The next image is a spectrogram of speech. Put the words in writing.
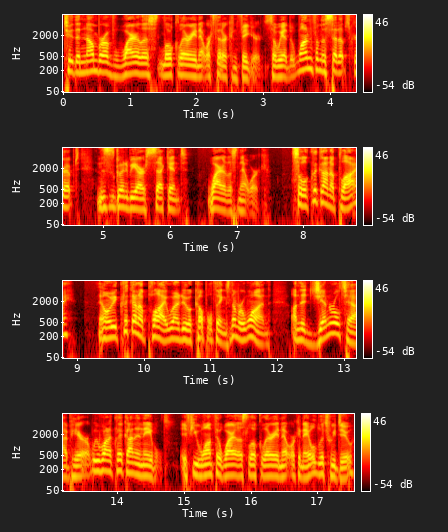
to the number of wireless local area networks that are configured. So we had the one from the setup script, and this is going to be our second wireless network. So we'll click on apply. And when we click on apply, we want to do a couple things. Number one, on the general tab here, we want to click on enabled if you want the wireless local area network enabled, which we do.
